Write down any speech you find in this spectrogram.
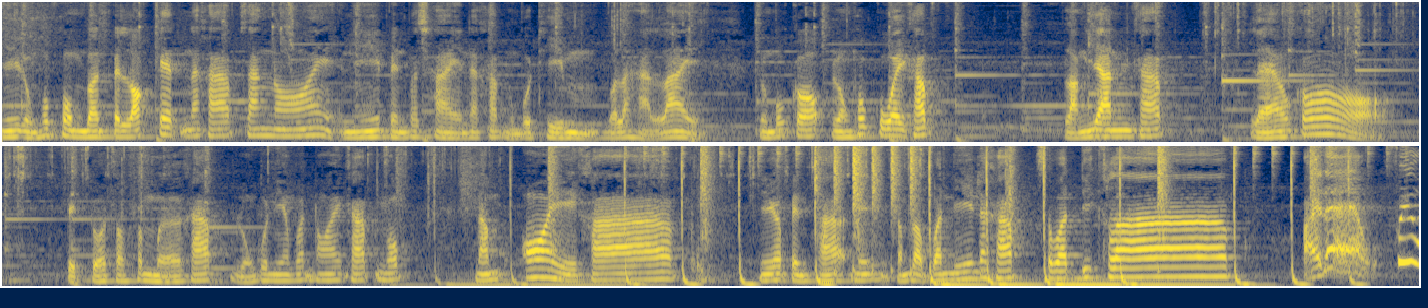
นี่หลวงพ่อพรมรันเป็นล็อกเก็ตนะครับ สร้างน้อยอันนี้เป็นพระชัยนะครับหลวงพ่อทิมวรหารไล่หลวงพ่อกหลวงพ่อกลวยครับ หลังยันครับ แล้วก็ ปิดตัวเสมอครับ หลวงปู่เนียมวัดน้อยครับ งบน้ำอ้อยครับ นี่ก็เป็นพระในสำหรับวันนี้นะครับ สวัสดีครับ ไปแล้วฟิว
